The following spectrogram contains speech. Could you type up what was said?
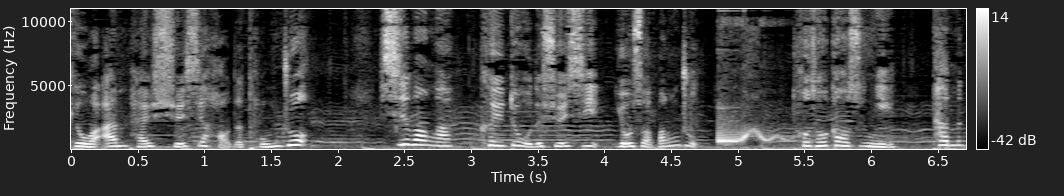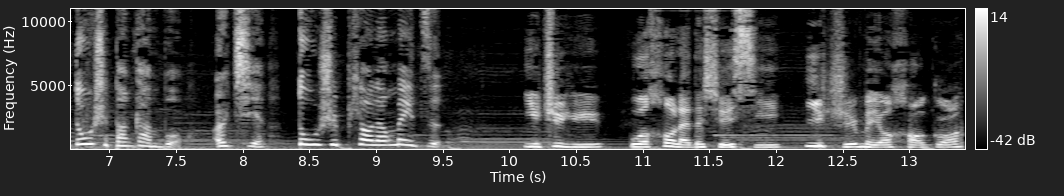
给我安排学习好的同桌，希望啊，可以对我的学习有所帮助。偷偷告诉你。”他们都是班干部，而且都是漂亮妹子，以至于我后来的学习一直没有好过。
